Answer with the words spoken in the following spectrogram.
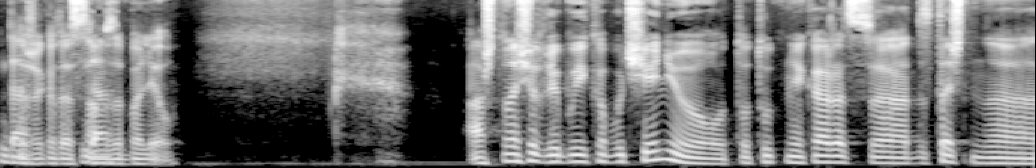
да. даже когда сам да. заболел. А что насчет любви к обучению, то тут, мне кажется, достаточно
